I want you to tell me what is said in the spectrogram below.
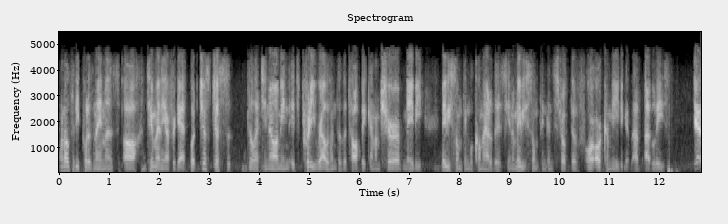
what else did he put his name as? Oh, too many, I forget. But just just to let you know, I mean, it's pretty relevant to the topic, and I'm sure maybe maybe something will come out of this. You know, maybe something constructive or or comedic at at least. Yeah,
